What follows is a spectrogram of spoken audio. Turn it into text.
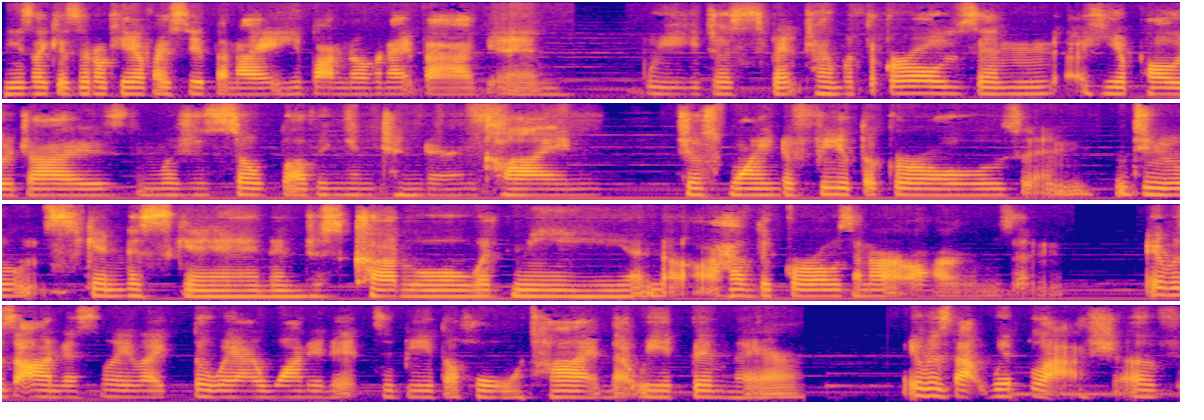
He's like, Is it okay if I stay the night? He bought an overnight bag and we just spent time with the girls and he apologized and was just so loving and tender and kind just wanting to feed the girls and do skin to skin and just cuddle with me and uh, have the girls in our arms. And it was honestly like the way I wanted it to be the whole time that we had been there. It was that whiplash of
